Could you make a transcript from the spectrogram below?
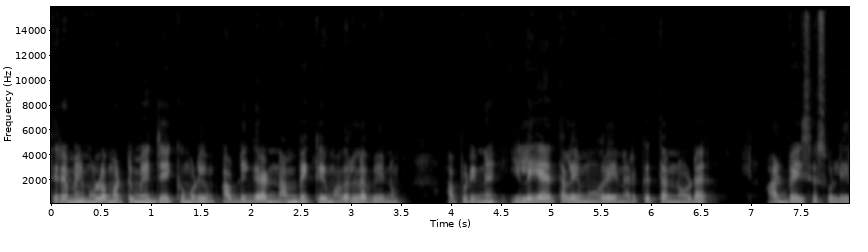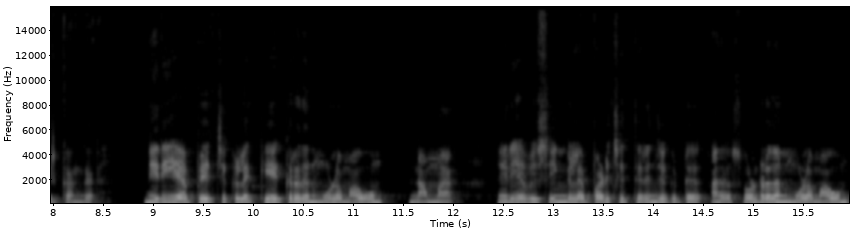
திறமை மூலம் மட்டுமே ஜெயிக்க முடியும் அப்படிங்கிற நம்பிக்கை முதல்ல வேணும் அப்படின்னு இளைய தலைமுறையினருக்கு தன்னோட அட்வைஸை சொல்லியிருக்காங்க. நிறைய பேச்சுக்களை கேட்குறதன் மூலமாகவும் நம்ம நிறைய விஷயங்களை படித்து தெரிஞ்சுக்கிட்டு அதை சொல்கிறதன் மூலமாகவும்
